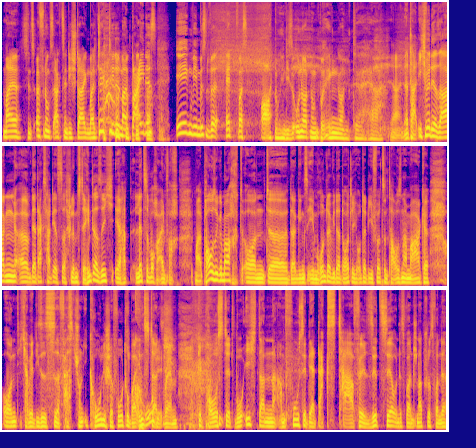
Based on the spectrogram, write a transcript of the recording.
Mal sind es Öffnungsaktien, die steigen, mal Tech-Titel, mal beides. Irgendwie müssen wir etwas Ordnung in diese Unordnung bringen. Und äh, ja, Ja, in der Tat. Ich würde ja sagen, äh, der DAX hat jetzt das Schlimmste hinter sich. Er hat letzte Woche einfach mal Pause gemacht und äh, da ging es eben runter wieder deutlich unter die 14.000er Marke. Und ich habe ja dieses äh, fast schon ikonische Foto bei Ikonisch. Instagram gepostet, wo ich dann am Fuße der DAX-Tafel sitze und es war ein Schnappschuss von der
